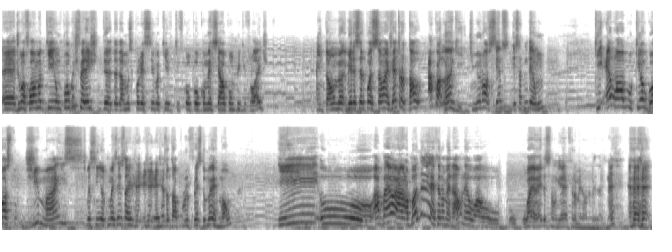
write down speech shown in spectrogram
é, de uma forma que um pouco diferente da, da, música progressiva que, que ficou um pouco comercial com o Pink Floyd. Então, meu, minha terceira posição é Jethro Tull Aqualung, de 1971, que é um álbum que eu gosto demais. Tipo assim, eu comecei a estudar Jethro Tull por influência do meu irmão. E o, a, a banda é fenomenal, né? O, o, o Ryan Anderson é fenomenal, na verdade, né?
